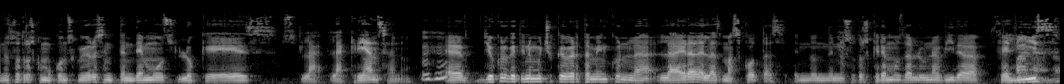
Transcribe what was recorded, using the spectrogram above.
nosotros como consumidores entendemos lo que es la, crianza, ¿no? Eh, yo creo que tiene mucho que ver también con la, era de las mascotas, en donde nosotros queremos darle una vida feliz.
